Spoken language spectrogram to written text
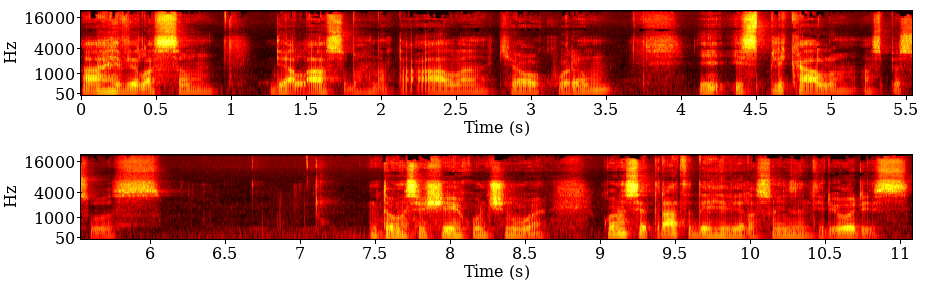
a revelação de Allah subhanahu wa ta'ala, que é o Corão, e explicá-lo às pessoas. Então, esse Sheikh continua: quando se trata de revelações anteriores,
